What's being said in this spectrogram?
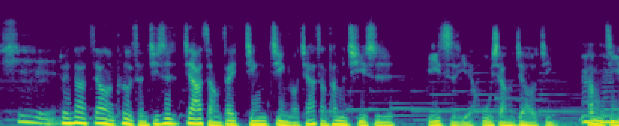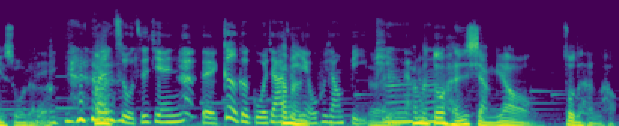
是。对，那这样的课程其实家长在精进哦，家长他们其实彼此也互相较劲，他们自己说的啦，对，分 组之间，对各个国家之间有互相比拼啊。他们都很想要做的很好。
